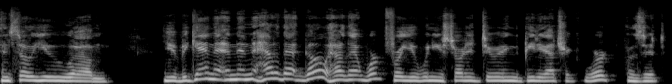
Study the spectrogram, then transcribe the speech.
And so you um, you began that, and then how did that go? How did that work for you when you started doing the pediatric work? Was it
